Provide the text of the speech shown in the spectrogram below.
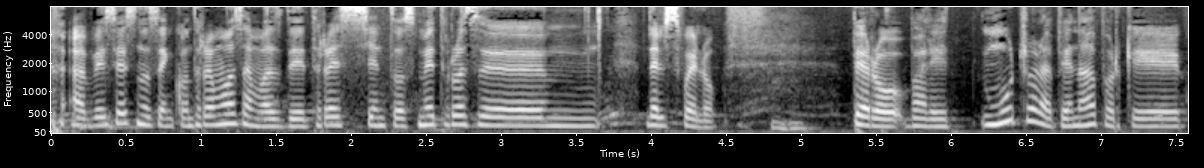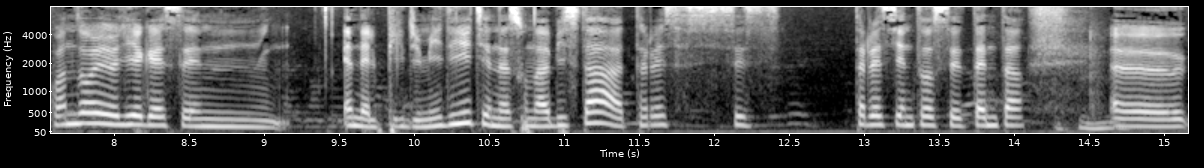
a veces nos encontramos a más de 300 metros eh, del suelo. Pero vale mucho la pena porque cuando llegues en, en el Pic du Midi tienes una vista a 370 eh,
